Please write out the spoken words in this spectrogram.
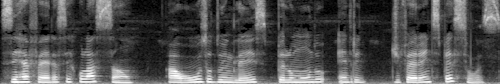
se refere à circulação ao uso do inglês pelo mundo entre diferentes pessoas.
